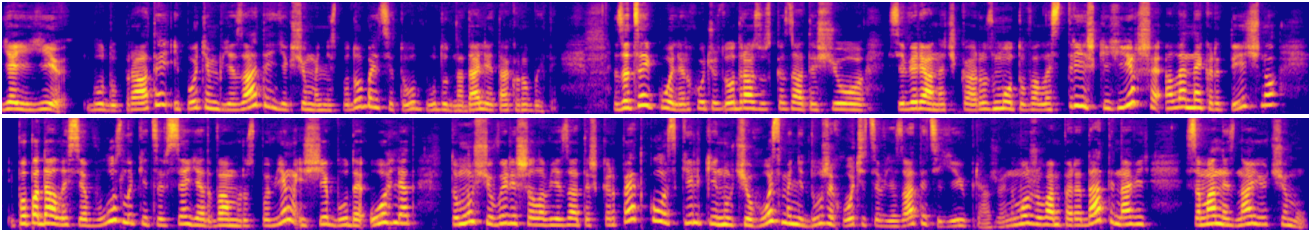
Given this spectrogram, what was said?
я її буду прати і потім в'язати. Якщо мені сподобається, то буду надалі так робити. За цей колір хочу одразу сказати, що сєвєряночка розмотувалась трішки гірше, але не критично. Попадалися вузлики, це все я вам розповім і ще буде огляд, тому що вирішила в'язати шкарпетку, оскільки ну, чогось мені дуже хочеться в'язати цією пряжею. Не можу вам передати, навіть сама не знаю чому.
